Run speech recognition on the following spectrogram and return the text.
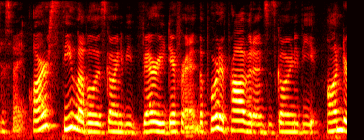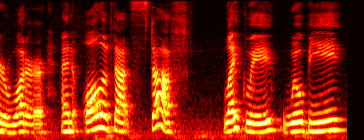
That's right. our sea level is going to be very different. The Port of Providence is going to be underwater, and all of that stuff likely will be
